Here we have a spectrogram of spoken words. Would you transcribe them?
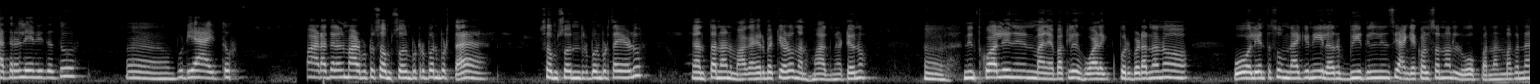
ಅದರಲ್ಲಿ ಏನಿದ್ದು ಬುಡಿ ಆಯಿತು. ಮಾಡೋದ್ರಲ್ಲಿ ಮಾಡಿಬಿಟ್ಟು ಸಂಸು ಅಂದ್ಬಿಟ್ರು ಬಂದ್ಬಿಡ್ತಾ. ಸಂಸು ಅಂದ್ರು ಬಂದ್ಬಿಡ್ತಾ ಹೇಳು. ಅಂತ ನನ್ನ ಮಗ ಇರ್ಬೇಕು ಹೇಳು ನನ್ನ ಮಗನಟೇನು. ನಿಂತ್ಕೊ ಅಲ್ಲಿ ನಿನ್ನ ಮನೆ ಬಾಕ್ಲಿ ಒಳಗೆ ಬರ್ಬೇಡ ನಾನು. ಓಲಿ ಅಂತ ಸುಮ್ಮನಾಗಿನಿ ಇಲ್ಲಾರು ಬೀದಿಲಿ ನಿನ್ಸಿ ಹಂಗೆ ಕಳ್ಸೋ ನಾನು ಲೋಪ ನನ್ನ ಮಗನ.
